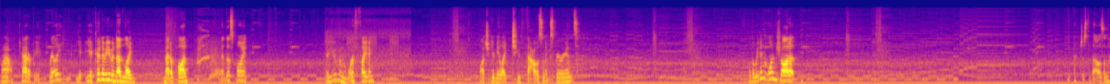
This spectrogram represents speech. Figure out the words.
Wow, Caterpie. Really? Y you couldn't have even done, like, Metapod at this point? Are you even worth fighting? Watch it give me, like, 2,000 experience. Although we didn't one-shot it. Yeah, just a thousand.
